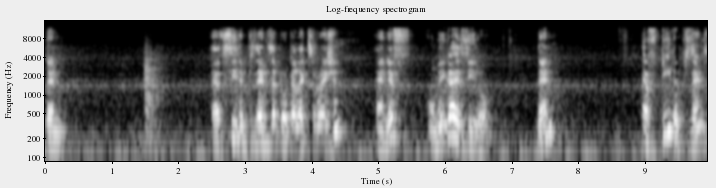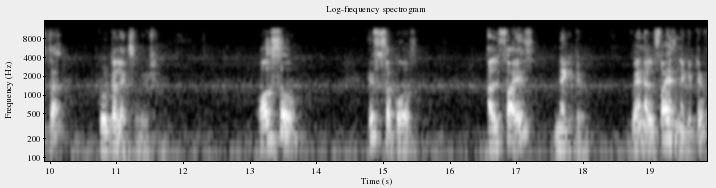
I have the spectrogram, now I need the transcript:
then Fc represents the total acceleration and if omega is 0 then Ft represents the total acceleration. Also if suppose alpha is negative when alpha is negative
